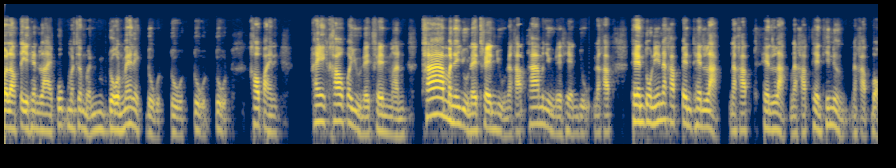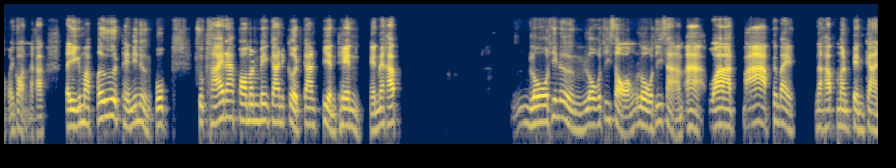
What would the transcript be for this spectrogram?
เวลาตีเทรนไลน์ปุ๊บมันจะเหมือนโดนแม่เหล็กดูดดูดดูดดูดเข้าไป ให้เข้าไปอยู่ในเทรนมัน ถ้ามันยังอยู่ในเทรนอยู่นะครับ ถ้ามันอยู่ในเทรนอยู่นะครับ เทรนตัวนี้นะครับเป็นเทรนหลักนะครับ เทรนหลักนะครับ เทรนที่หนึ่งนะครับ บอกไว้ก่อนนะครับ ตีขึ้นมาปื้ดเทรนที่หนึ่งปุ๊บ สุดท้ายนะ พอมันเป็นการเกิดการเปลี่ยนเทรน เห็นไหมครับ โลที่หนึ่งโลที่สองโลที่สามอะวาดป้าบขึ้นไปนะครับ มันเป็นการ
